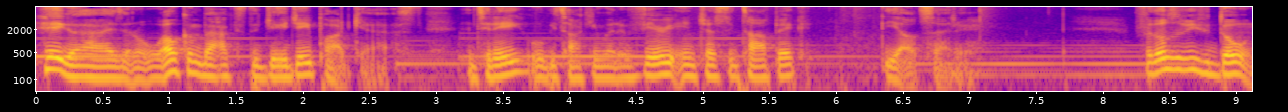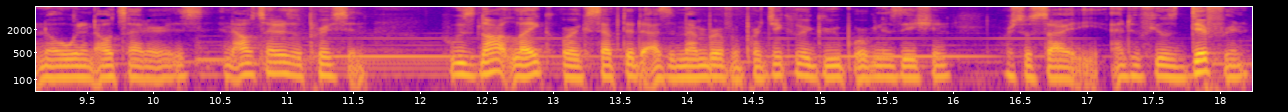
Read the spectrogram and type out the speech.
Hey guys, and welcome back to the JJ Podcast. And today we'll be talking about a very interesting topic the outsider. For those of you who don't know what an outsider is, an outsider is a person who is not like or accepted as a member of a particular group, organization, or society, and who feels different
